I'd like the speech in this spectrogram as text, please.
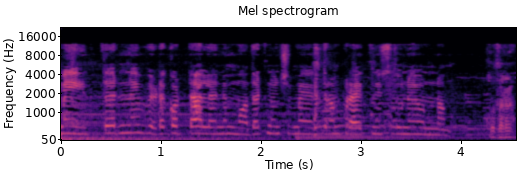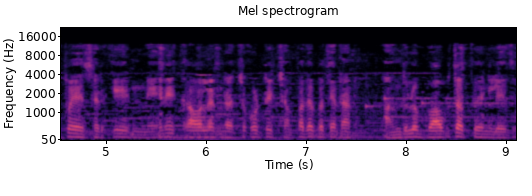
మీ ఇద్దరిని విడగొట్టాలని మొదటి నుంచి మేము ఇద్దరం ప్రయత్నిస్తూనే ఉన్నాం. కుదరకపోయేసరికి నేనే కావాలని రచ్చగొట్టి చంపదెబ్బ తిన్నాను. అందులో బాబు తప్పేం లేదు.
